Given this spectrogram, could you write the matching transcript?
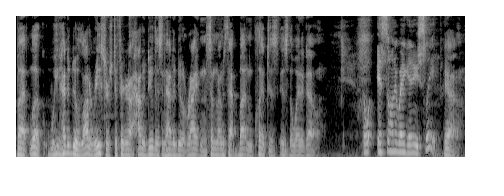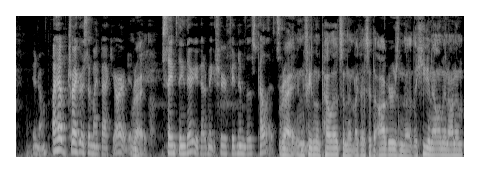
But look, we had to do a lot of research to figure out how to do this and how to do it right. And sometimes that button clicked is is the way to go. Oh, It's the only way to get any sleep. Yeah. You know, I have Traegers in my backyard. And Right. Same thing there. You got to make sure you're feeding them those pellets. Right, and feeding them pellets, and then, like I said, the augers and the, the heating element on them.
